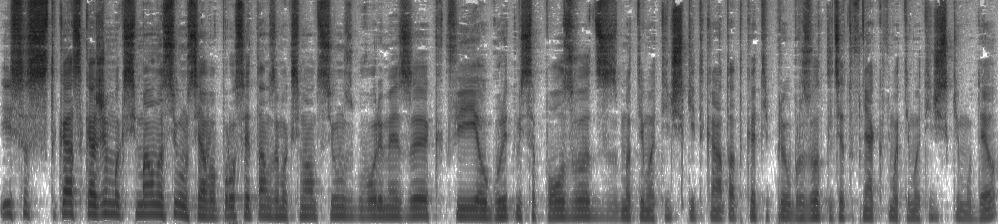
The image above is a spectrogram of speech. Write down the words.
и с, така да се каже, максимална сигурност. Сега въпросът е там за максималната сигурност, говорим за какви алгоритми се ползват, за математически и така нататък, ти преобразуват лицето в някакъв математически модел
